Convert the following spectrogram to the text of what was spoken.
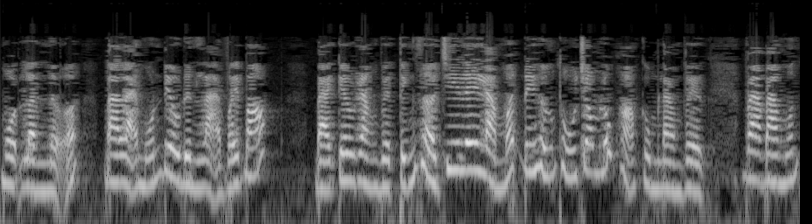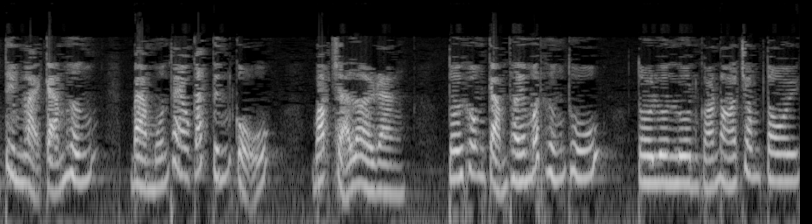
Một lần nữa, bà lại muốn điều đình lại với Bob. Bà kêu rằng việc tính giờ chi ly làm mất đi hứng thú trong lúc họ cùng làm việc, và bà muốn tìm lại cảm hứng, bà muốn theo cách tính cũ. Bob trả lời rằng, tôi không cảm thấy mất hứng thú, tôi luôn luôn có nó trong tôi.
